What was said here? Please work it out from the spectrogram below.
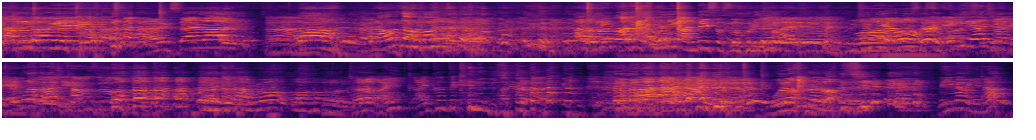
썰렁해. 쌀란. 자, 아무도 안 봤어. 아직 정리가 안 돼 있었어 우리. 네. 있어. 얘기를 하지. 예고라도 하지. 당황스러워. 저랑 아이 아이 컨택 했는데 진짜. 뭐라고 그러지? Know?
